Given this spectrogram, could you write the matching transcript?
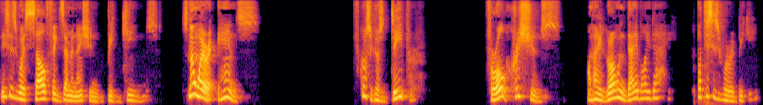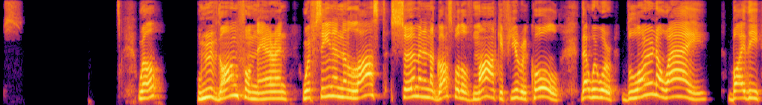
This is where self-examination begins. It's not where it ends. Of course, it goes deeper. For all Christians, am I growing day by day? But this is where it begins. Well, we moved on from there and we've seen in the last sermon in the Gospel of Mark, if you recall, that we were blown away by the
